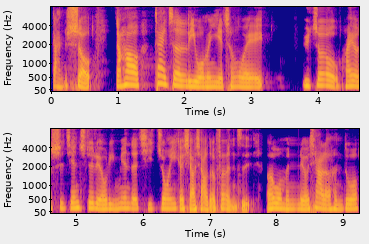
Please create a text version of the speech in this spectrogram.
感受，然后在这里我们也成为宇宙还有时间之流里面的其中一个小小的分子，而我们留下了很多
